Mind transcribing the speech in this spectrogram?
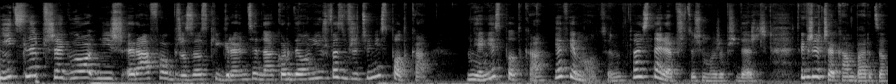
nic lepszego niż Rafał Brzozowski grający na akordeonie już Was w życiu nie spotka. Mnie nie spotka. Ja wiem o tym. To jest najlepsze, co się może przydarzyć. Także czekam bardzo.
